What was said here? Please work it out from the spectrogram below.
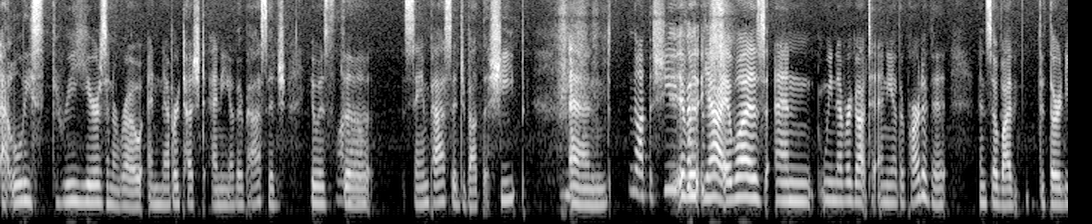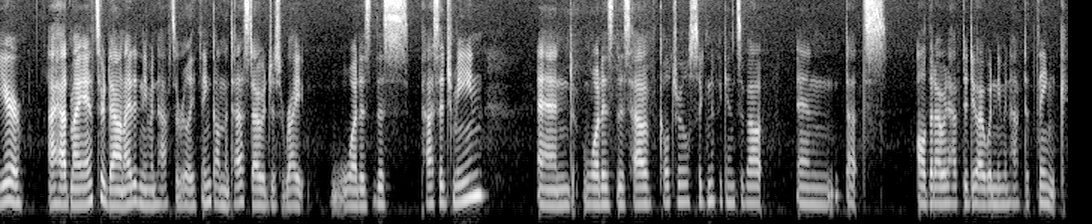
At least three years in a row, and never touched any other passage. It was Wow. the same passage about the sheep, and Not the sheep. it was yeah, it was, and we never got to any other part of it. And so by the third year, I had my answer down. I didn't even have to really think on the test. I would just write, "What does this passage mean?" and what does this have cultural significance about? And that's all that I would have to do. I wouldn't even have to think.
